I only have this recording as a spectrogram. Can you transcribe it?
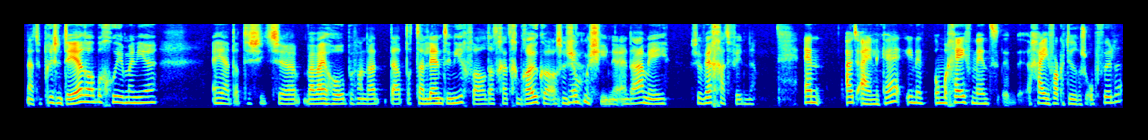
naar te presenteren op een goede manier. En ja, dat is iets uh, waar wij hopen van dat, dat, dat talent in ieder geval dat gaat gebruiken als een ja. zoekmachine en daarmee zijn weg gaat vinden. En uiteindelijk, hè, in het, op een gegeven moment eh, ga je vacatures opvullen.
